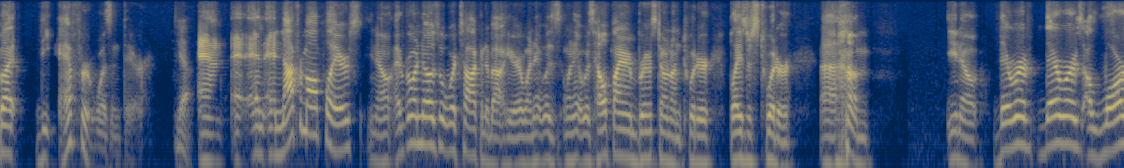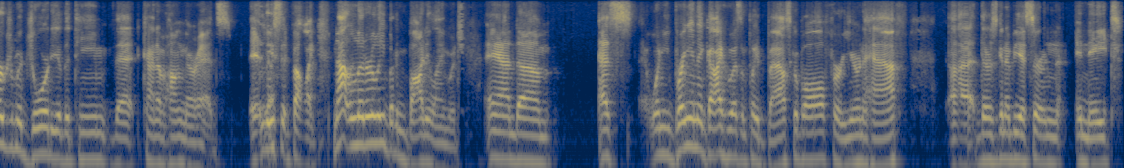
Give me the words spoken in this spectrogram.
but the effort wasn't there Yeah. and and and not from all players. You know, everyone knows what we're talking about here. When it was when it was Hellfire and Brimstone on Twitter, Blazers Twitter, um, you know, there were there was a large majority of the team that kind of hung their heads. At Yeah. least it felt like, not literally, but in body language. And um, as when you bring in a guy who hasn't played basketball for a year and a half, uh, there's going to be a certain innate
